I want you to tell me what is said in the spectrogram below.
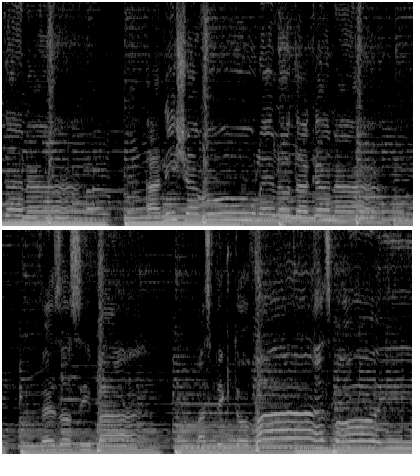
קטנה, אני שבור ללא תקנה, וזו סיבה מספיק טובה, אז בואי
